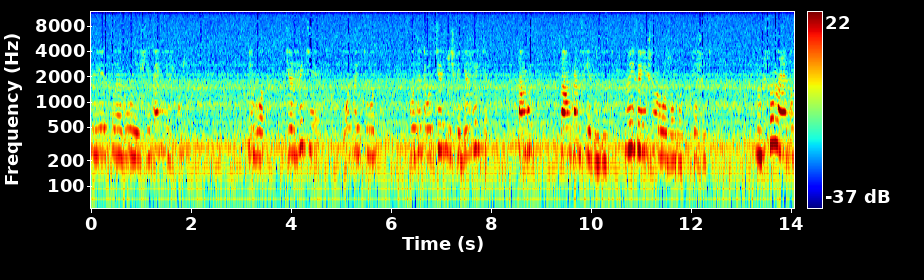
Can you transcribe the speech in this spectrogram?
светлое будущее, конечно же. И вот, держите вот эти вот, вот это вот сердечко, держите. Там, там конфеты есть. Ну и, конечно, розовый держите. Ну что на этом?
